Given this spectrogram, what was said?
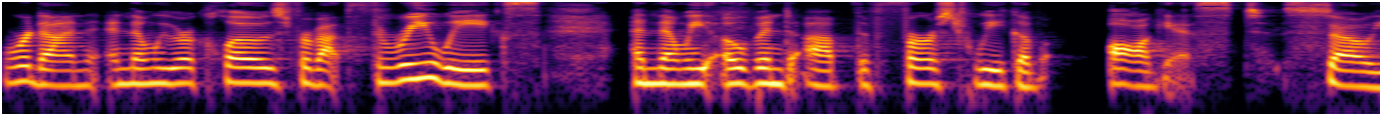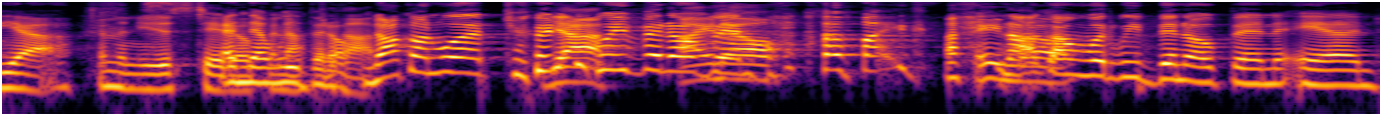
We're done. And then we were closed for about three weeks. And then we opened up the first week of August. So yeah. And then you just stayed And then we've been open. Knock on wood. Trudy, Yeah, we've been open. I know. I'm like, I knock on wood, we've been open. And,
